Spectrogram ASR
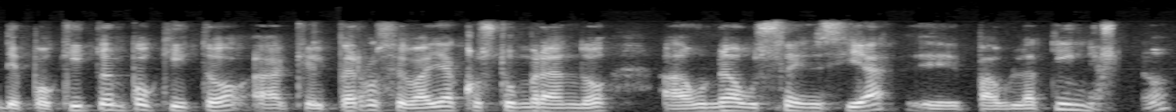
de poquito en poquito a que el perro se vaya acostumbrando a una ausencia eh, paulatina, ¿no?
